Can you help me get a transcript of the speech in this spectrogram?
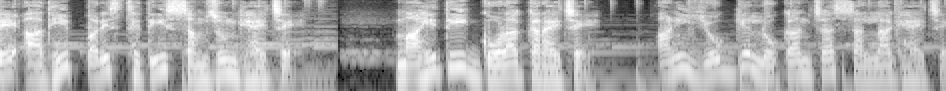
ते आधी परिस्थिती समजून घ्यायचे माहिती गोळा करायचे आणि योग्य लोकांचा सल्ला घ्यायचे.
